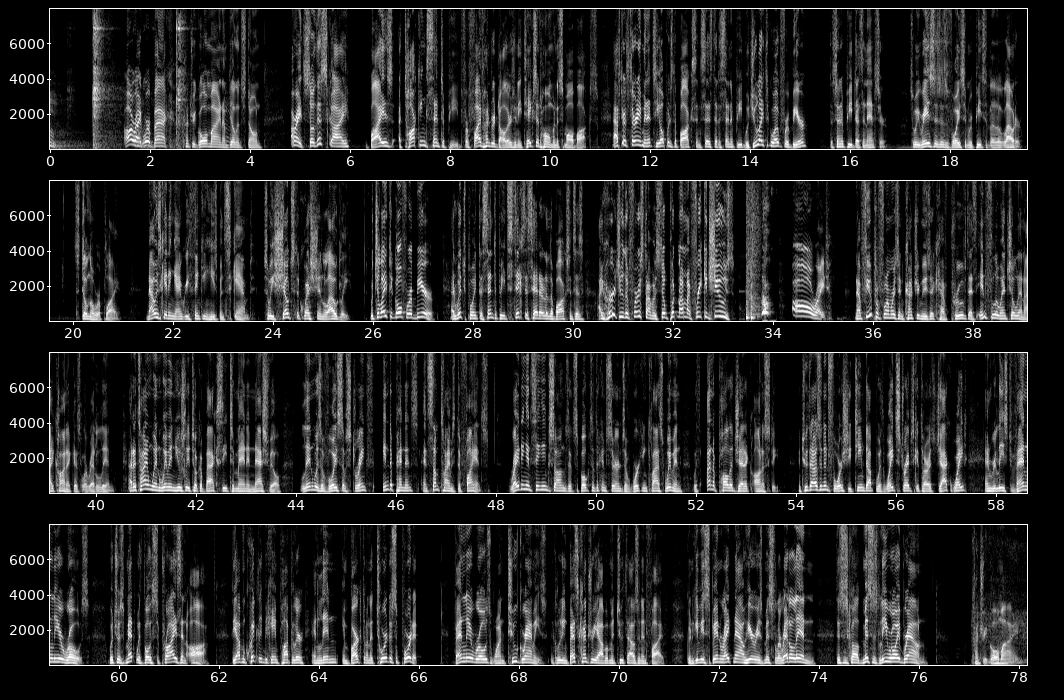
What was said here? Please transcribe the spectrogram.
Hmm. All right, we're back. Country Gold Mine. I'm Dylan Stone. All right, so this guy buys a talking centipede for $500 and he takes it home in a small box. After 30 minutes, he opens the box and says to the centipede, Would you like to go out for a beer? The centipede doesn't answer. So he raises his voice and repeats it a little louder. Still no reply. Now he's getting angry, thinking he's been scammed. So he shouts the question loudly Would you like to go for a beer? At which point, the centipede sticks his head out of the box and says, I heard you the first time. I'm still putting on my freaking shoes. All right. Now, few performers in country music have proved as influential and iconic as Loretta Lynn. At a time when women usually took a backseat to men in Nashville, Lynn was a voice of strength, independence, and sometimes defiance, writing and singing songs that spoke to the concerns of working class women with unapologetic honesty. In 2004, she teamed up with White Stripes guitarist Jack White and released Van Lear Rose, which was met with both surprise and awe. The album quickly became popular, and Lynn embarked on a tour to support it. Van Lear Rose won two Grammys, including Best Country Album in 2005. Going to give you a spin right now. Here is Miss Loretta Lynn. This is called Mrs. Leroy Brown. Country Gold Mine.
